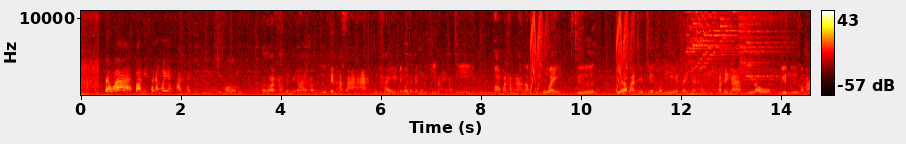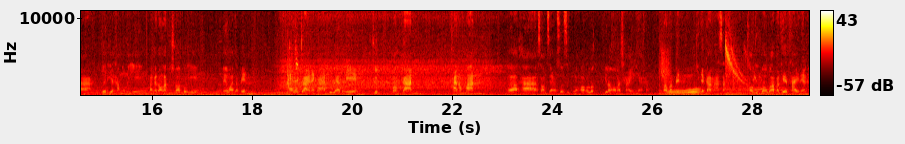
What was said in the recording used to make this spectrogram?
แต่ว่าตอนนี้แสดงว่ายังขาดใครถึงที่พีเพิ่มก็ถ้าเป็นไม่ได้ครับคือเป็นอาสาผู้ไทยไม่ว่าจะเป็นมูลนิธิไหนครับที่ออกมาทำงานรับผู้ป่วย หรือผู้ได้รับบาดเจ็บเคสอุบัติเหตุอะไรเงี้ยครับมันเป็นงานที่เรายื่นมือเข้ามา เพื่อที่จะทำตรงนี้เอง มันก็ต้องรับผิดชอบตัวเอง ไม่ว่าจะเป็น ค่าใช้จ่ายในการดูแลตัวเอง ชุดป้องกันค่าน้ำมันแล้วก็ค่าซ่อมแซมส่วนสึกหรอรถที่เราเอามาใช้เนี่ยครับมันมันเป็นกิจกรรมอาสาเขาถึงบอกว่าประเทศไทยเนี่ย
